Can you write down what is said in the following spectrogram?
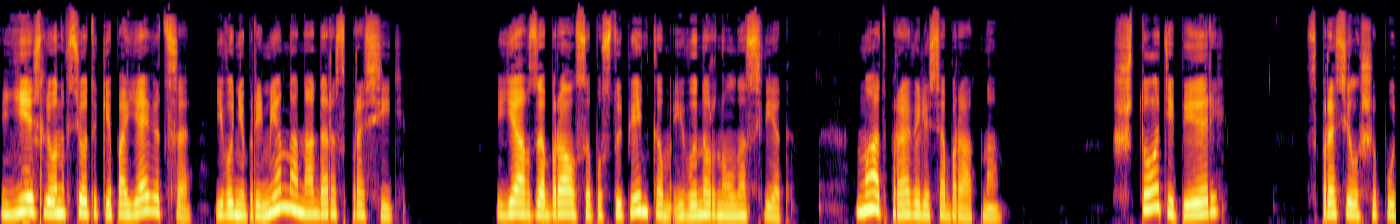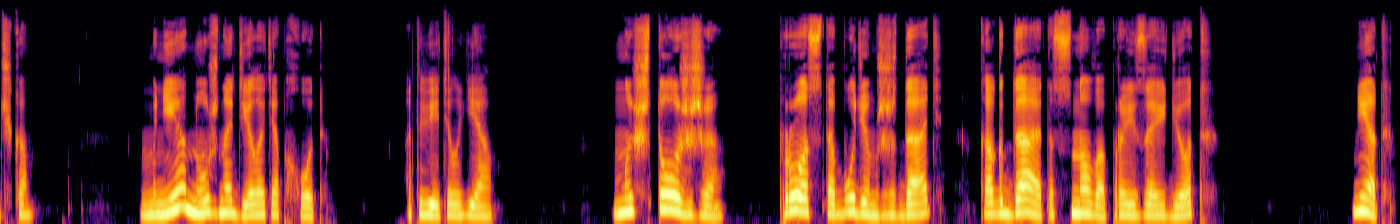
Если он все-таки появится, его непременно надо расспросить. Я взобрался по ступенькам и вынырнул на свет. Мы отправились обратно. «Что теперь?» — спросил Шипучка. «Мне нужно делать обход», — ответил я. «Мы что же, просто будем ждать, когда это снова произойдет?» «Нет,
